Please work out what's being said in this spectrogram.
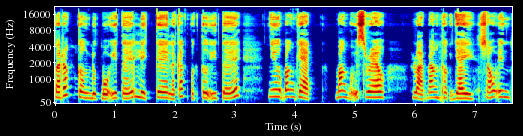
và rất cần được Bộ Y tế liệt kê là các vật tư y tế như băng gạc, băng của Israel, loại băng thật dày 6 inch,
